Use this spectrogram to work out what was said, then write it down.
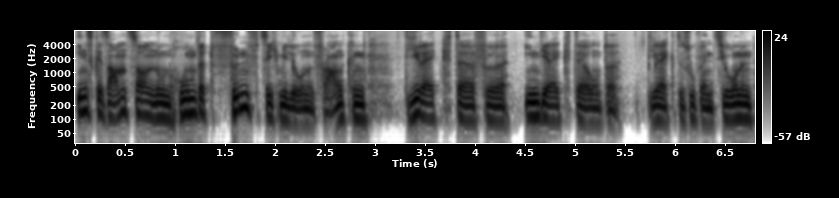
Insgesamt sollen nun 150 Millionen Franken direkt für indirekte oder direkte Subventionen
